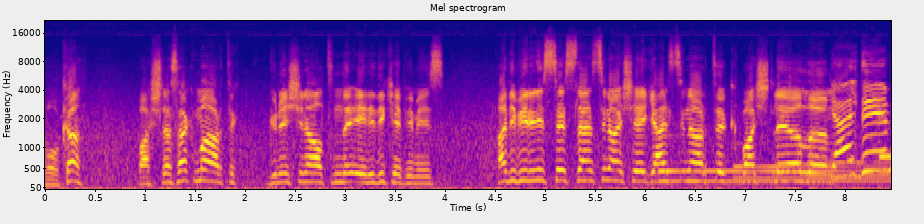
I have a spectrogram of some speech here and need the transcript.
Volkan, başlasak mı artık? Güneşin altında eridik hepimiz. Hadi biriniz seslensin Ayşe'ye gelsin artık. Başlayalım. Geldim.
